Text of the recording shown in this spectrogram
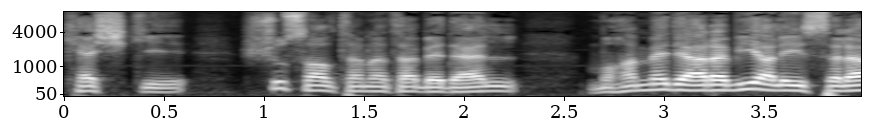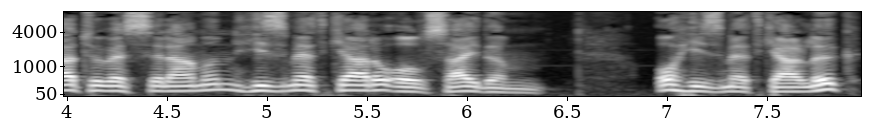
keşki şu saltanata bedel Muhammed Arabi Aleyhissalatu vesselam'ın hizmetkarı olsaydım. O hizmetkarlık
